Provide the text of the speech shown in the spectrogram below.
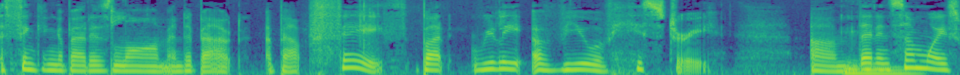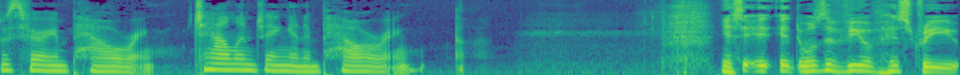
thinking about Islam and about about faith, but really a view of history um, mm. that, in mm. some ways, was very empowering, challenging, and empowering. Yes, it, it, was a view of history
